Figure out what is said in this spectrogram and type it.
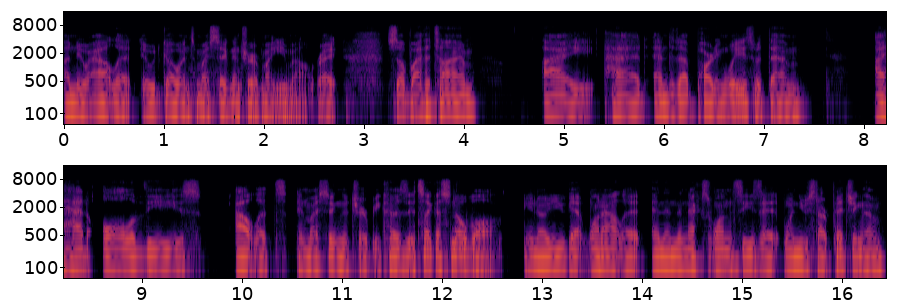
a new outlet, it would go into my signature of my email, right? So by the time I had ended up parting ways with them, I had all of these outlets in my signature because it's like a snowball. You know, you get one outlet and then the next one sees it when you start pitching them.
